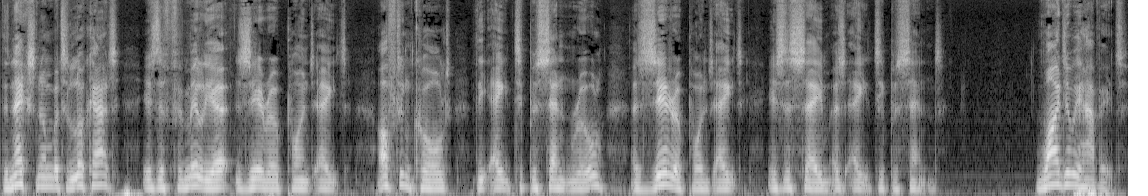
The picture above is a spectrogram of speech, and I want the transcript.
The next number to look at is the familiar 0.8, often called the 80% rule, as 0.8 is the same as 80%. Why do we have it?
